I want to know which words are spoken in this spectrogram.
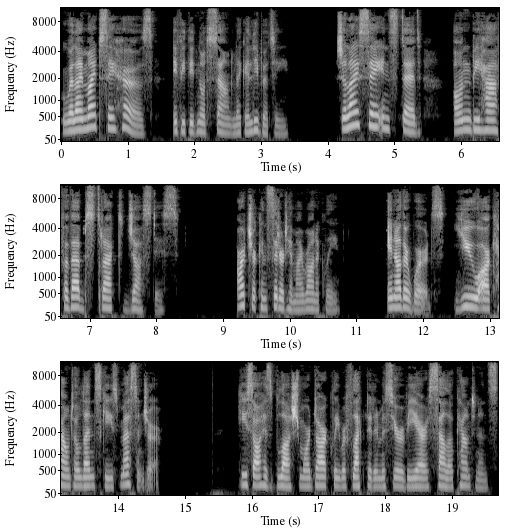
"Well, I might say hers, if it did not sound like a liberty. Shall I say instead, on behalf of abstract justice?" Archer considered him ironically. In other words, you are Count Olenski's messenger." He saw his blush more darkly reflected in Monsieur Riviere's sallow countenance.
